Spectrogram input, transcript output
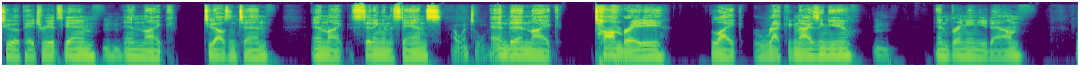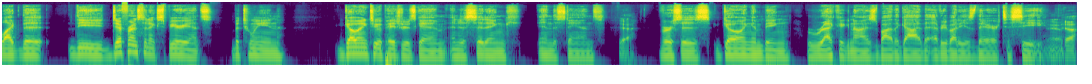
to a Patriots game Mm-hmm. in like 2010 and like sitting in the stands I went to one. and then like Tom Brady like recognizing you Mm. and bringing you down like the the difference in experience between going to a Patriots game and just sitting in the stands Yeah. versus going and being recognized by the guy that everybody is there to see Yeah.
